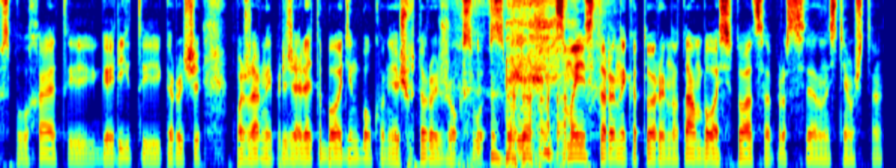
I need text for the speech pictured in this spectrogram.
всполыхает и горит, и, короче, пожарные приезжали. Это был один балкон, я еще второй жег свой- с, моей, с моей стороны, который, но там была ситуация просто связана с тем, что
